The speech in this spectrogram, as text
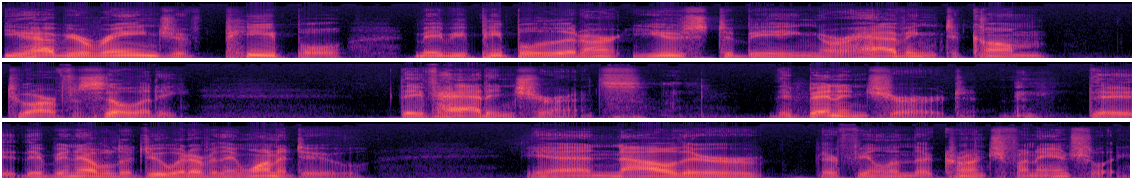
you have your range of people, maybe people that aren't used to being or having to come to our facility. They've had insurance, they've been insured, they, they've been able to do whatever they want to do, and now they're they're feeling the crunch financially.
